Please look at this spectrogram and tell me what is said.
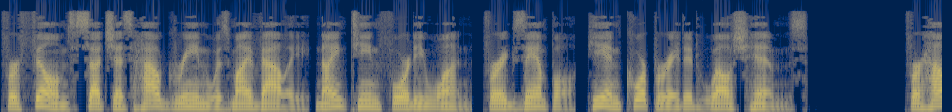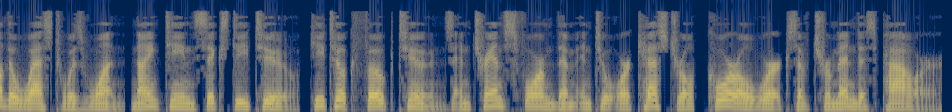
For films such as How Green Was My Valley 1941, for example, he incorporated Welsh hymns. For How the West Was Won 1962, he took folk tunes and transformed them into orchestral, choral works of tremendous power.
